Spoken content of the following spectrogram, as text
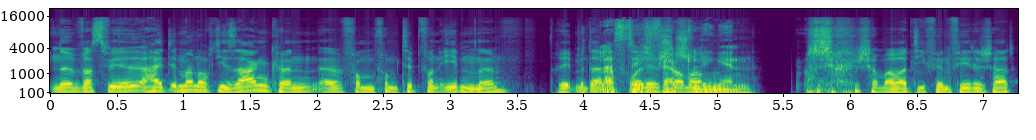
ne, was wir halt immer noch dir sagen können, äh, vom, vom Tipp von eben, ne? Red mit deiner Lass dich Freundin, schau mal, verschlingen. schau mal, was die für einen Fetisch hat.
